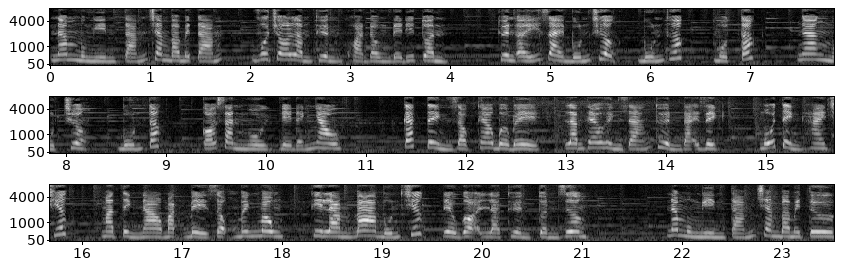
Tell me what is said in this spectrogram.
Năm 1838, vua cho làm thuyền khỏa đồng để đi tuần, Thuyền ấy dài 4 trượng, 4 thước, 1 tấc, ngang 1 trượng, 4 tấc, có sàn ngồi để đánh nhau. Các tỉnh dọc theo bờ bể làm theo hình dáng thuyền đại dịch, mỗi tỉnh hai chiếc, mà tỉnh nào mặt bể rộng mênh mông thì làm 3-4 chiếc đều gọi là thuyền tuần dương. Năm 1834,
